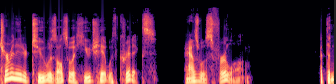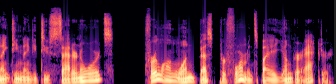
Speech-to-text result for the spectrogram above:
Terminator 2 was also a huge hit with critics, as was Furlong. At the 1992 Saturn Awards, Furlong won Best Performance by a Younger Actor,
